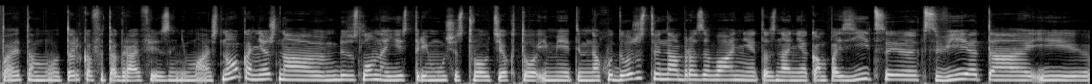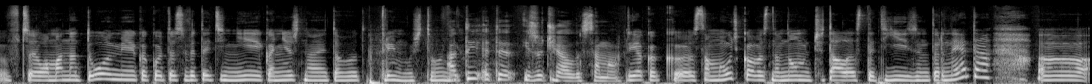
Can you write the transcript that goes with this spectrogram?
поэтому только фотографией занимаюсь. Но, конечно, безусловно, есть преимущество у тех, кто имеет именно художественное образование, это знание композиции, цвета и в целом анатомии, какой-то светотеней, конечно, это вот преимущество. А ты это изучала сама? Я как э, самоучка в основном читала статьи из интернета э,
